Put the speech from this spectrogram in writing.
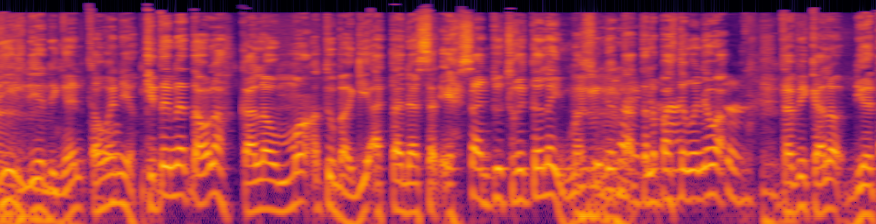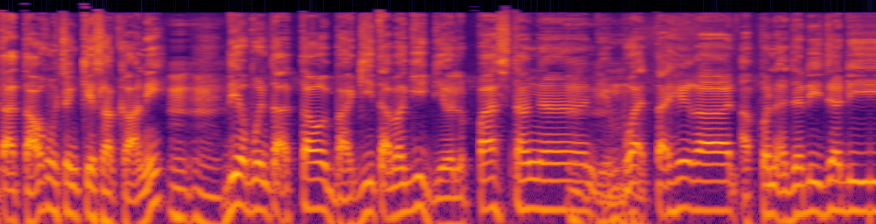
Deal dia dengan kawan dia. Kita kena tahulah kalau mak tu bagi atas dasar ihsan tu cerita lain. Maksudnya tak terlepas Ah, tanggungjawab. betul. Tapi kalau dia tak tahu macam kes lakak ni, Mm-mm. dia pun tak tahu bagi tak bagi, dia lepas tangan, dia buat tak heran, apa nak jadi-jadi.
